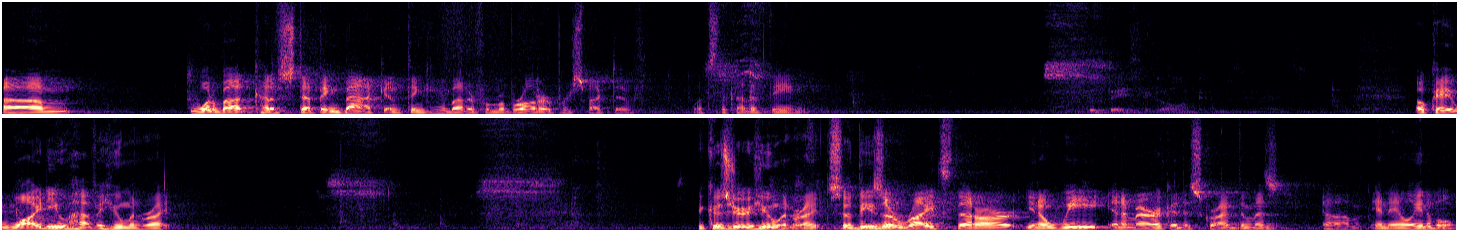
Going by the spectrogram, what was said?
Um, what about kind of stepping back and thinking about it from a broader perspective? What's the kind of theme? The basic all-encompassing rights. Okay, why do you have a human right? Because you're a human, right? So these are rights that are, you know, we in America describe them as um, inalienable.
